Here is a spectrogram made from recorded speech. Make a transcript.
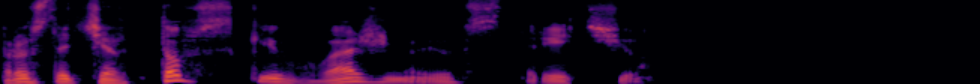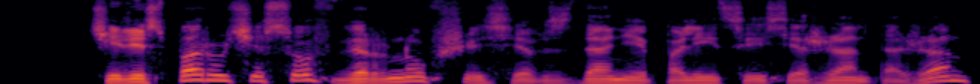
просто чертовски важную встречу. Через пару часов вернувшийся в здание полиции сержант Ажан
